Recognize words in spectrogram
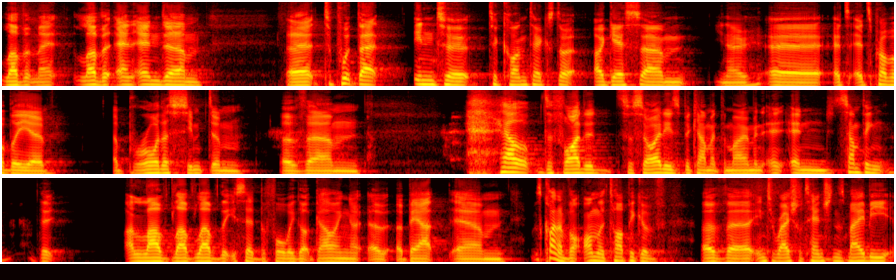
Love it, mate. Love it. And and um, uh, to put that into to context, uh, I guess um, you know uh, it's it's probably a a broader symptom of um, how divided society has become at the moment, and, and, something I loved, loved, loved that you said before we got going uh, uh, about um, it was kind of on the topic of of uh, interracial tensions, maybe,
